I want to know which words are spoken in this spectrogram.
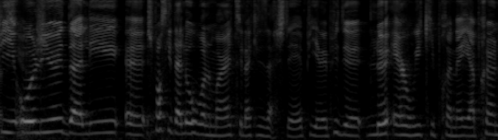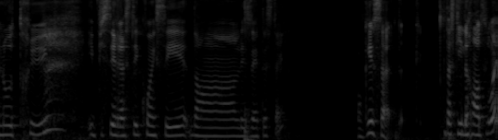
Puis au lieu d'aller, euh, je pense qu'il est allé au Walmart, c'est là qu'il les achetait. Puis il y avait plus de le Airwick qu'il prenait. Il a pris un autre truc. Et puis c'est resté coincé dans les intestins. OK, ça... Parce qu'il rentre loin.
